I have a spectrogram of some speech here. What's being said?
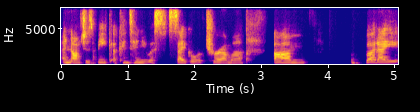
and not just be a continuous cycle of trauma um, but i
